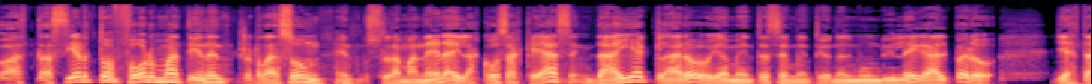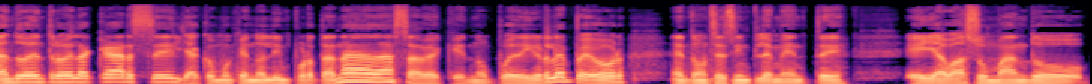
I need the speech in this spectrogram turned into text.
hasta cierta forma tienen razón en la manera y las cosas que hacen. Daya, claro, obviamente se metió en el mundo ilegal, pero ya estando dentro de la cárcel, ya como que no le importa nada, sabe que no puede irle peor, entonces simplemente ella va sumando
